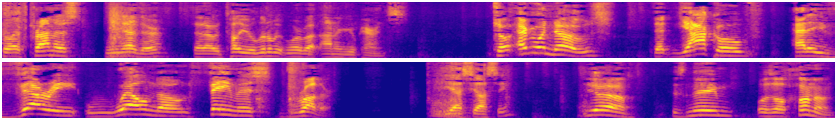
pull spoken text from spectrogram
So I promised Nether that I would tell you a little bit more about honoring your parents. So everyone knows that Yaakov had a very well-known, famous brother. Yes, Yossi? Yeah, his name was Elchanan.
